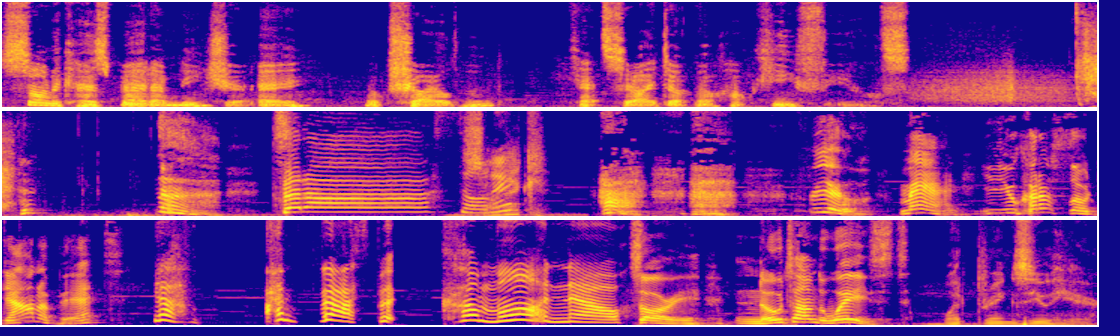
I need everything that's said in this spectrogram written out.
Sonic has bad amnesia, eh? No childhood? Can't say I don't know how he feels. Ta-da! Sonic? Phew, man, you could have slowed down a bit. Yeah, I'm fast, but come on now. Sorry, no time to waste. What brings you here?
